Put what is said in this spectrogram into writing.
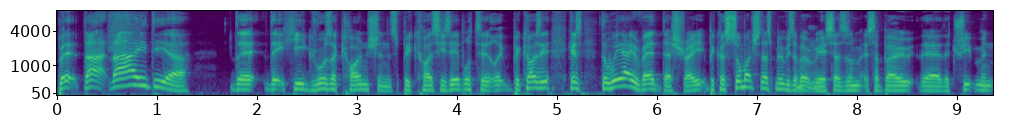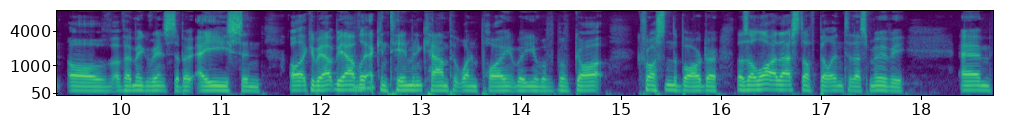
But that that idea that that he grows a conscience because he's able to like because he because the way I read this right because so much of this movie is about Mhm. racism it's about the the treatment of, of immigrants it's about ICE and all that. We have, we have like a containment camp at one point where you know we've, we've got crossing the border. There's a lot of that stuff built into this movie. Um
